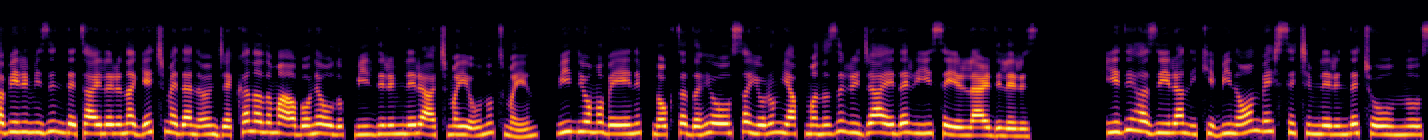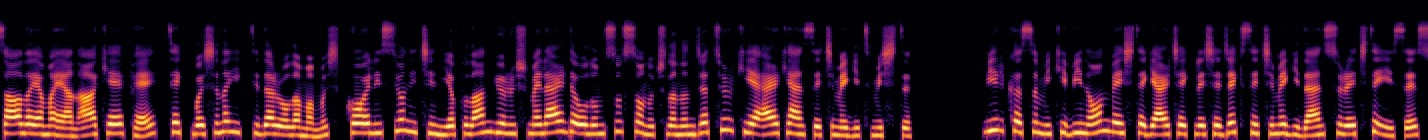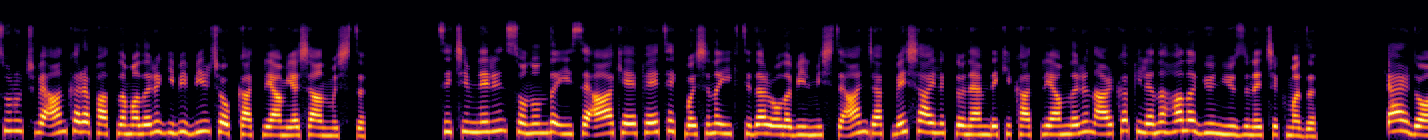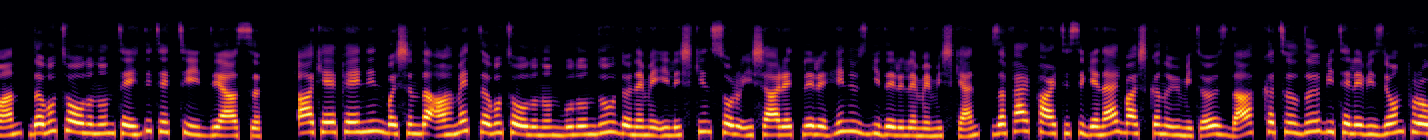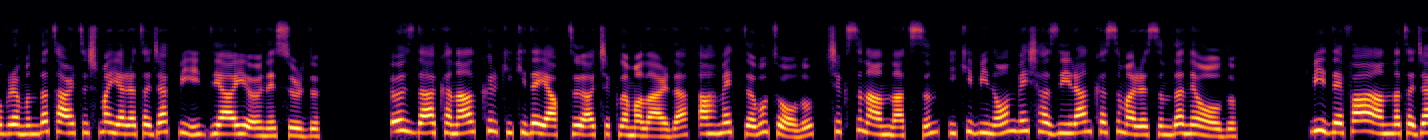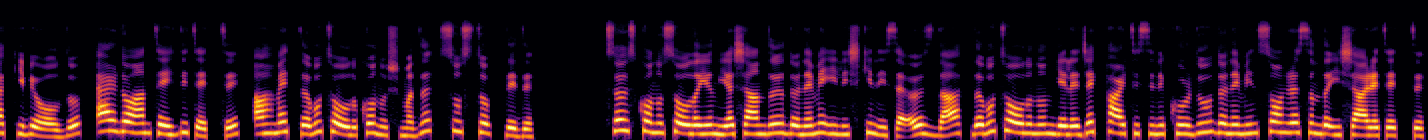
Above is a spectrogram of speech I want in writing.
Haberimizin detaylarına geçmeden önce kanalıma abone olup bildirimleri açmayı unutmayın. Videomu beğenip nokta dahi olsa yorum yapmanızı rica eder iyi seyirler dileriz. 7 Haziran 2015 seçimlerinde çoğunluğu sağlayamayan AKP, tek başına iktidar olamamış, koalisyon için yapılan görüşmeler de olumsuz sonuçlanınca Türkiye erken seçime gitmişti. 1 Kasım 2015'te gerçekleşecek seçime giden süreçte ise Suruç ve Ankara patlamaları gibi birçok katliam yaşanmıştı. Seçimlerin sonunda ise AKP tek başına iktidar olabilmişti ancak 5 aylık dönemdeki katliamların arka planı hala gün yüzüne çıkmadı. Erdoğan, Davutoğlu'nun tehdit ettiği iddiası. AKP'nin başında Ahmet Davutoğlu'nun bulunduğu döneme ilişkin soru işaretleri henüz giderilememişken, Zafer Partisi Genel Başkanı Ümit Özdağ, katıldığı bir televizyon programında tartışma yaratacak bir iddiayı öne sürdü. Özdağ Kanal 42'de yaptığı açıklamalarda, Ahmet Davutoğlu, çıksın anlatsın, 2015 Haziran-Kasım arasında ne oldu? Bir defa anlatacak gibi oldu, Erdoğan tehdit etti, Ahmet Davutoğlu konuşmadı, sustu, dedi. Söz konusu olayın yaşandığı döneme ilişkin ise Özdağ, Davutoğlu'nun Gelecek Partisi'ni kurduğu dönemin sonrasında işaret etti.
